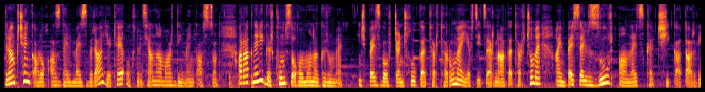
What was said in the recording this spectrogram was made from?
Դրանք չեն կարող ազդել մեզ մեզ վրա, եթե օգնության համար դիմենք Աստծուն։ Առակների գրքում Սողոմոնը գրում է. Ինչպես որ ճնճղուկը թրթռում է եւ ծիծեռնակը թրջում է, այնպես էլ զուր անեծքը չի կատարվի։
